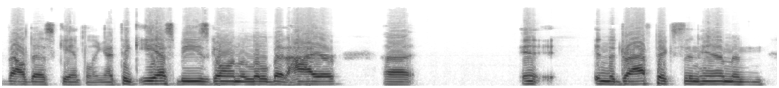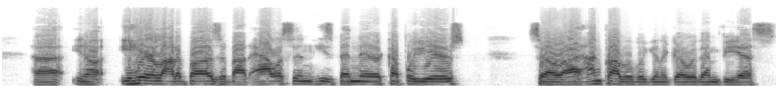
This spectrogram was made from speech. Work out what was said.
Valdes Scantling. I think ESB is going a little bit higher uh, in, in, the draft picks than him, and uh, you know you hear a lot of buzz about Allison. He's been there a couple years, so I, I'm probably going to go with MVS.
